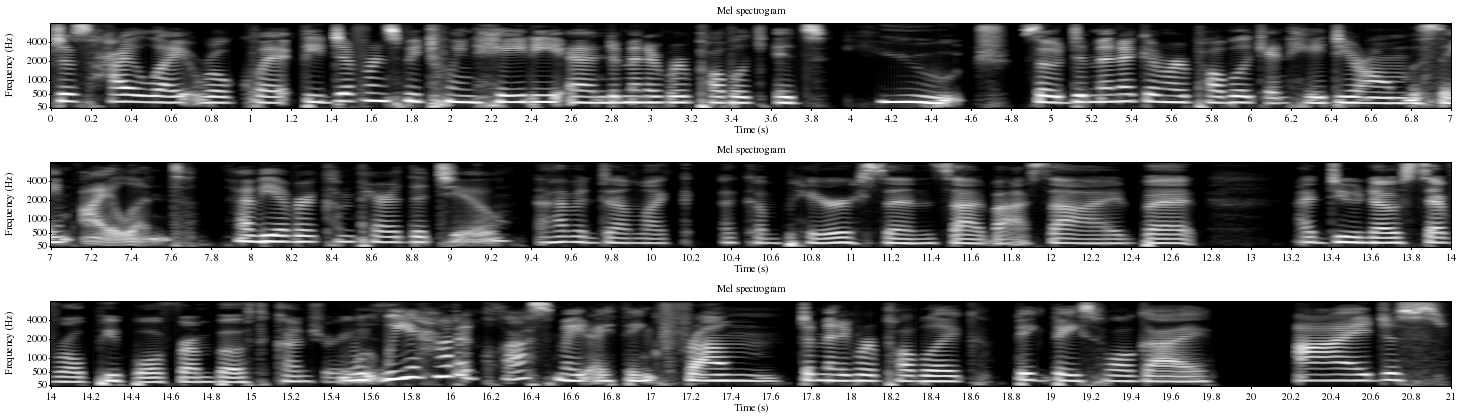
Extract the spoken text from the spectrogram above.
just highlight real quick the difference between Haiti and Dominican Republic. It's huge. So Dominican Republic and Haiti are on the same island. Have you ever compared the two? I haven't done like a comparison side by side, but I do know several people from both countries. We- We had a classmate, I think, from Dominican Republic, big baseball guy. I just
